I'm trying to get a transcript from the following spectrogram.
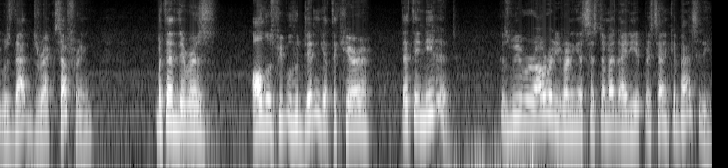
was that direct suffering, but then there was all those people who didn't get the care that they needed because we were already running a system at 98% capacity.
